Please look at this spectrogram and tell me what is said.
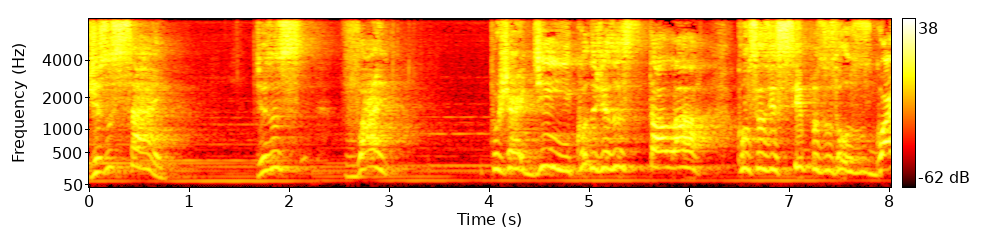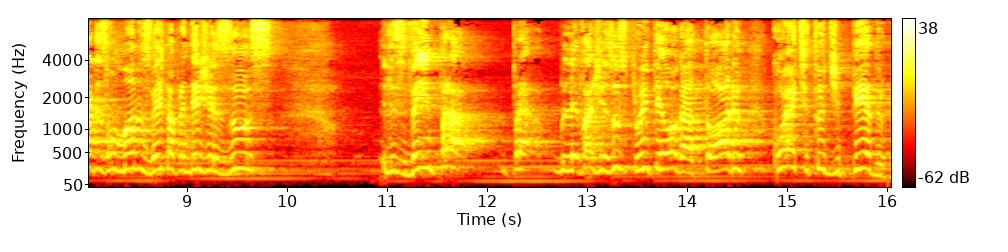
Jesus sai, Jesus vai para o jardim, e quando Jesus está lá com seus discípulos, os, os guardas romanos vêm para prender Jesus, eles vêm para levar Jesus para o interrogatório. Qual é a atitude de Pedro?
